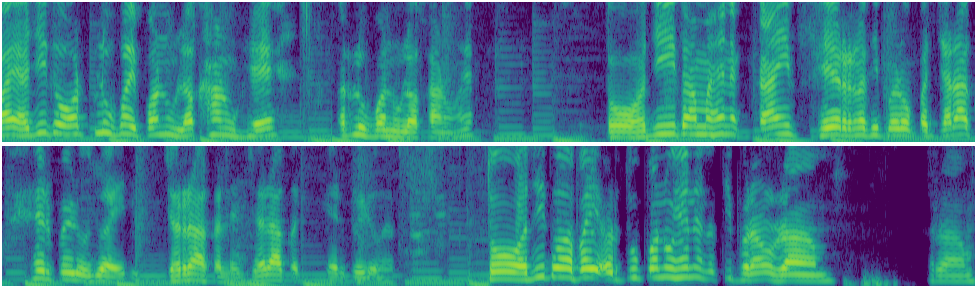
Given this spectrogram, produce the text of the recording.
ભાઈ, હજી તો આટલું ભાઈ પનું લખાણું છે. આટલું પનું લખાણું છે. તો હજી તો આમાં હે ને કાંઈ ફેર નથી પડ્યો, પણ જરાક ફેર પડ્યો જો રી. જરાક એટલે જરાક જ ફેર પડ્યો છે. તો હજી તો ભાઈ અડધું પનું છે ને નથી ભરાણું. રામ રામ.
